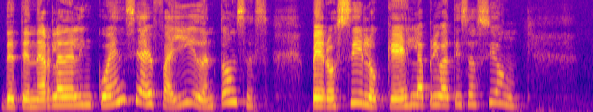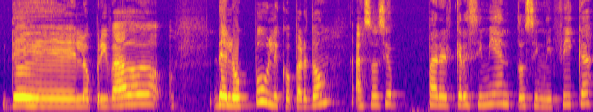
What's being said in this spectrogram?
detener la delincuencia, es fallido entonces. Pero sí, lo que es la privatización de lo privado, de lo público, perdón, asocio para el crecimiento significa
